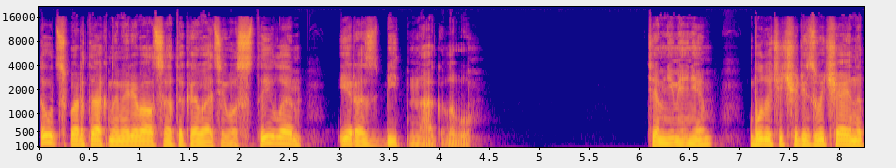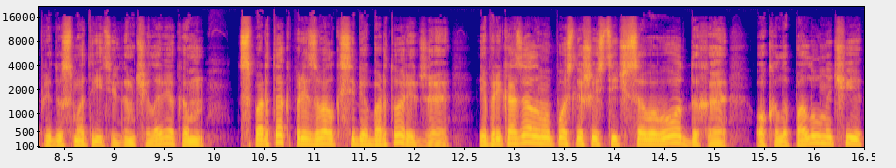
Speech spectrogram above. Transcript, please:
Тут Спартак намеревался атаковать его с тыла и разбить на голову. Тем не менее, будучи чрезвычайно предусмотрительным человеком, Спартак призвал к себе Барториджа и приказал ему после шестичасового отдыха около полуночи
